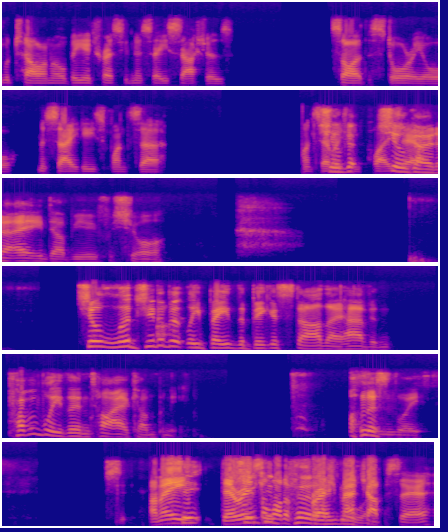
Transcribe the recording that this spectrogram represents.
will tell, and it'll be interesting to see Sasha's side of the story or Mercedes once uh once She'll go, everything plays she'll out. go to AEW for sure. She'll legitimately be the biggest star they have in probably the entire company. Honestly. I mean, She- there she is a lot of Kurt fresh Angle it. matchups there.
